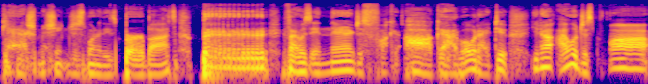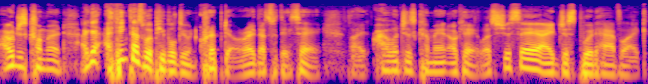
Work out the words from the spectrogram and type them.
cash machines, just one of these burr bots, brrr, if I was in there, just fucking, oh god, what would I do? You know, I would just, uh, I would just come in. I get, I think that's what people do in crypto, right? That's what they say. Like, I would just come in. Okay, let's just say I just would have like,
